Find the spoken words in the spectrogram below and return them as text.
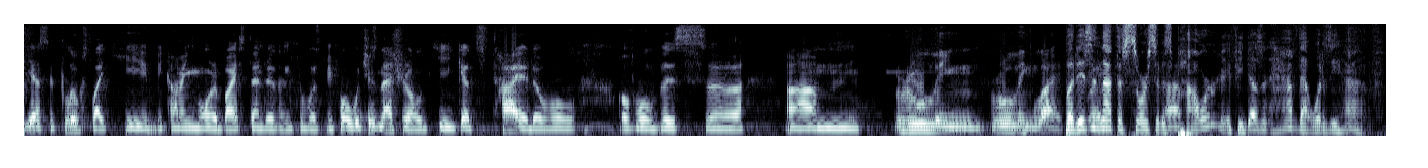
yes, it looks like he becoming more a bystander than he was before, which is natural. He gets tired of all of all this uh, um, ruling ruling life. But isn't right? that the source of his power? If he doesn't have that, what does he have?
